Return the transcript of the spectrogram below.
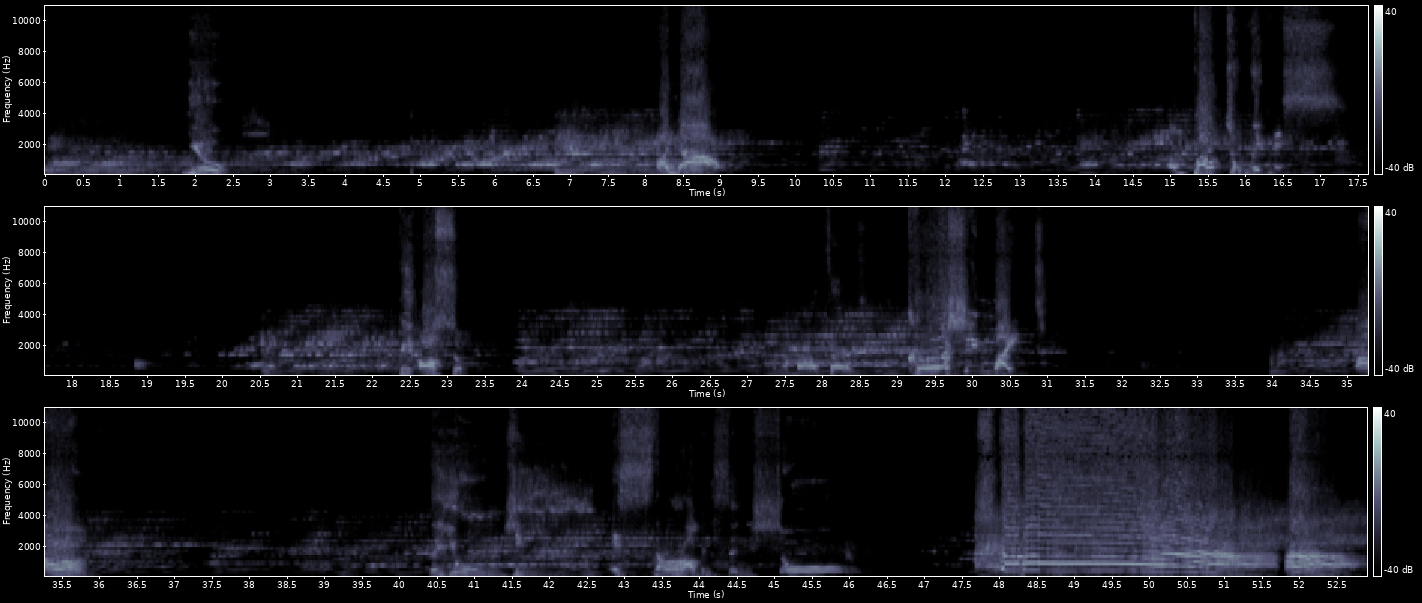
You. Are now. About to witness. The awesome. And the mountains crushing might of the Eugene S. Robinson Show. Stop! Ah!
